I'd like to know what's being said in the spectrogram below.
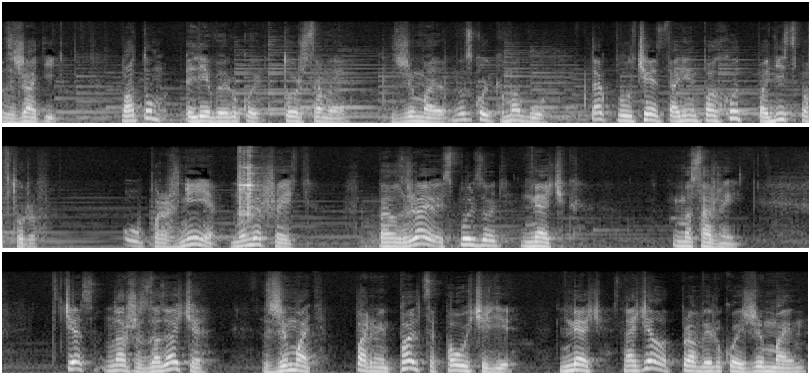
сжатий. Потом левой рукой то же самое сжимаю, насколько могу. Так получается один подход по 10 повторов. Упражнение номер 6. Продолжаю использовать мячик массажный. Сейчас наша задача сжимать парами пальцев по очереди. Мяч сначала правой рукой сжимаем.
